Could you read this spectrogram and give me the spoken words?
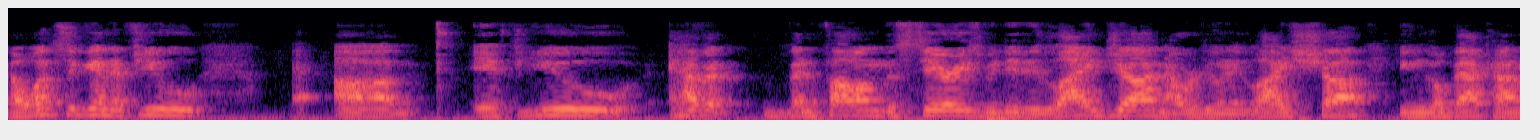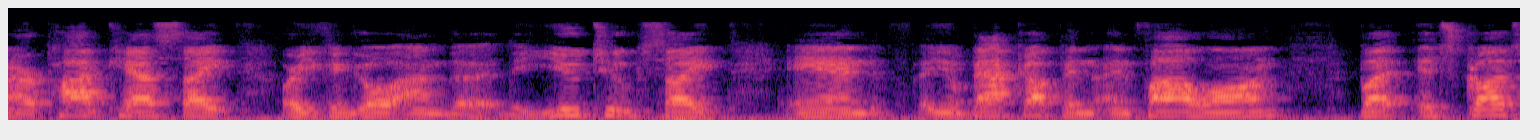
Now, once again, if you um, if you haven't been following the series, we did Elijah. Now we're doing Elisha. You can go back on our podcast site, or you can go on the, the YouTube site and you know back up and, and follow along. But it's God's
